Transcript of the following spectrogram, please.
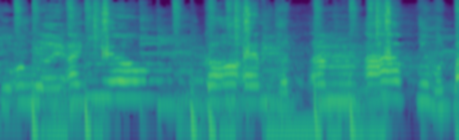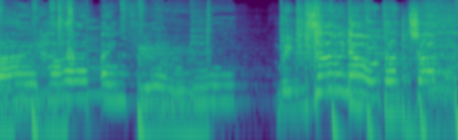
của người anh yêu. Có em thật ấm áp như một bài hát anh phiêu. Mình giữ nhau thật chặt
